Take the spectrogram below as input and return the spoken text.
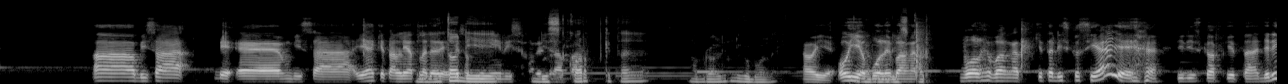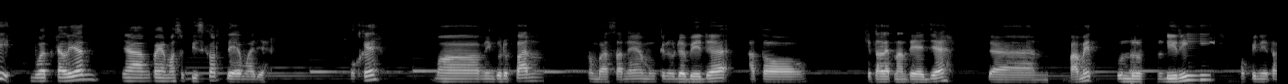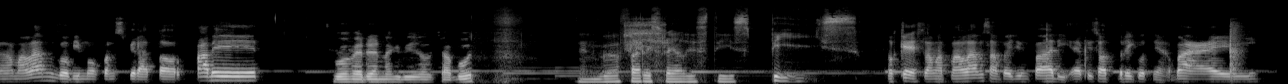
eh, bisa DM, bisa ya kita lihat lah dari episode di ini di berapa. Discord kita ngobrolin juga boleh. Oh iya, oh iya boleh Discord. banget, boleh banget. Kita diskusi aja ya di Discord kita. Jadi buat kalian yang pengen masuk Discord DM aja. Oke, Ma- minggu depan pembahasannya mungkin udah beda atau kita lihat nanti aja. Dan pamit undur diri. Opini tengah malam, gue Bimo Konspirator. Pamit. Gue Medan lagi bil cabut. Dan gue Faris Realistis. Peace. Oke, selamat malam. Sampai jumpa di episode berikutnya. Bye.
